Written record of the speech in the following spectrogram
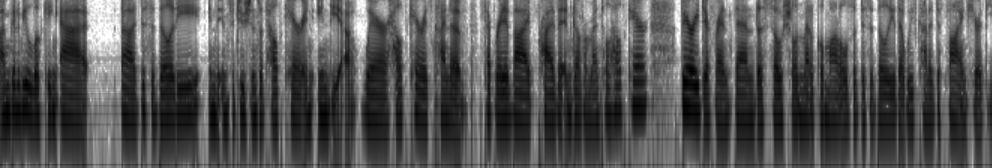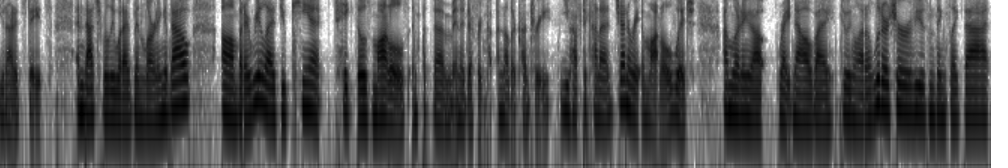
I'm going to be looking at uh, disability in the institutions of healthcare in India, where healthcare is kind of separated by private and governmental healthcare, very different than the social and medical models of disability that we've kind of defined here at the United States. And that's really what I've been learning about. Um, but I realized you can't take those models and put them in a different another country. You have to kind of generate a model, which I'm learning about right now by doing a lot of literature reviews and things like that.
